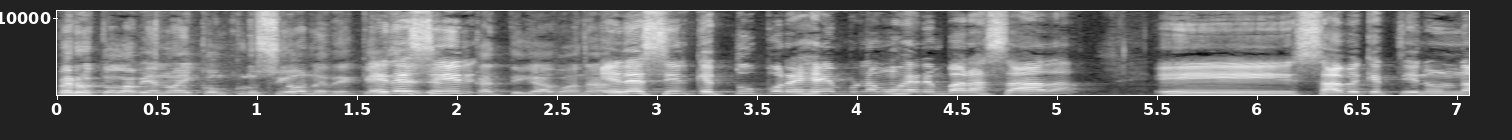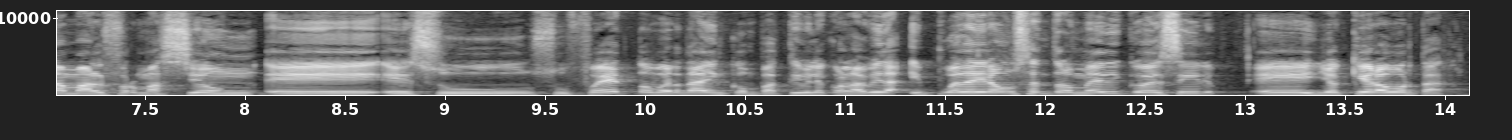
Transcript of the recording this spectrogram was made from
Pero todavía no hay conclusiones de que es se decir, haya castigado a nadie. es decir que tú, por ejemplo, una mujer embarazada, eh, sabe que tiene una malformación eh, eh, su, su feto, ¿verdad? Incompatible con la vida y puede ir a un centro médico y decir, eh, yo quiero abortar.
